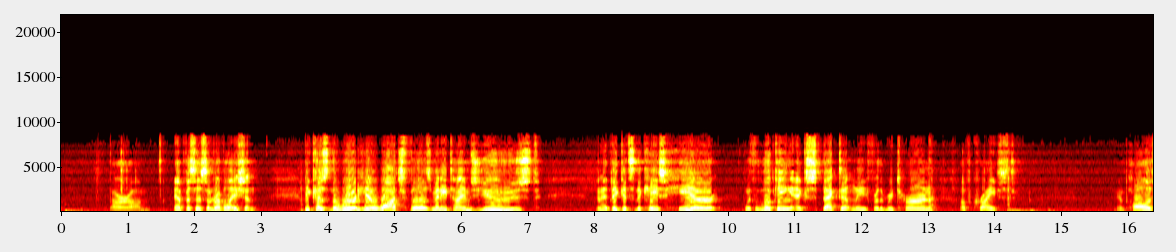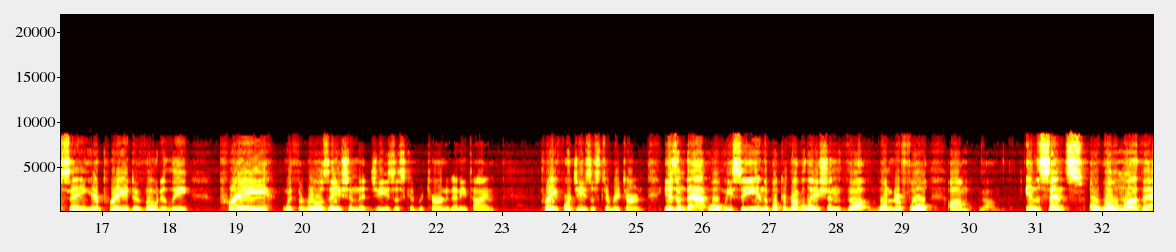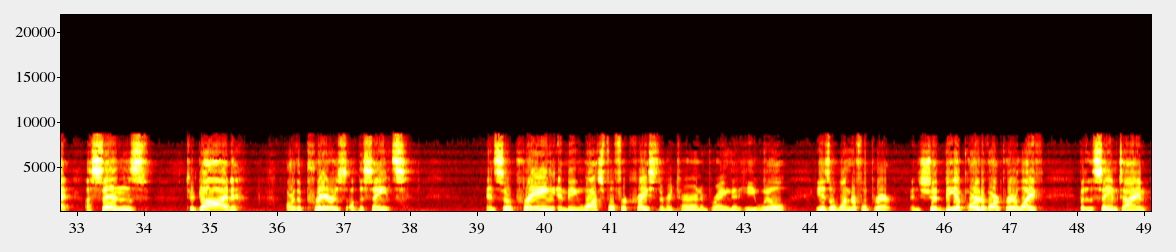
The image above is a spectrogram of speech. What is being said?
our um, emphasis on Revelation, because the word here, watchful, is many times used, and I think it's the case here with looking expectantly for the return of Christ. And Paul is saying here pray devotedly, pray with the realization that Jesus could return at any time. Pray for Jesus to return. Isn't that what we see in the book of Revelation? The wonderful um, um, incense aroma that ascends to God are the prayers of the saints. And so praying and being watchful for Christ to return and praying that he will is a wonderful prayer and should be a part of our prayer life. But at the same time,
